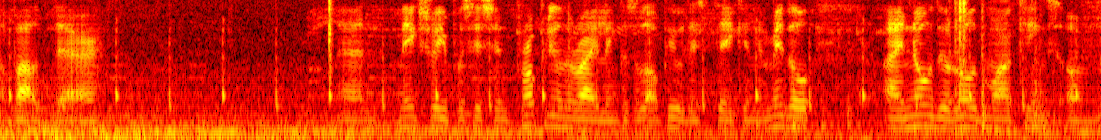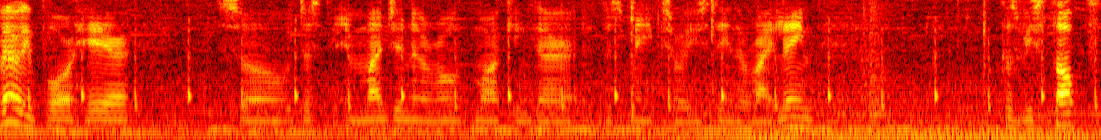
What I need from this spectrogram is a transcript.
about there and make sure you position properly on the right lane because a lot of people they stake in the middle. I know the road markings are very poor here so just imagine a road marking there just make sure you stay in the right lane. Because we stopped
